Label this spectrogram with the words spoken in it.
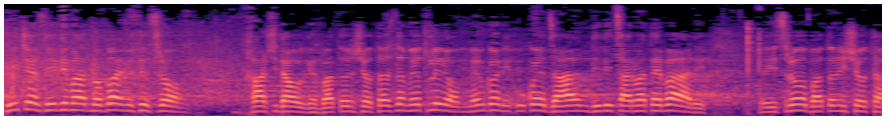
ბიჭებს დიდი მადლობა იმისთვის რომ ხარში დაუდგენ ბატონ შოთას და მე ვთვლი რომ მე მგონი უკვე ძალიან დიდი წარმატება არის ის რომ ბატონი შოთა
